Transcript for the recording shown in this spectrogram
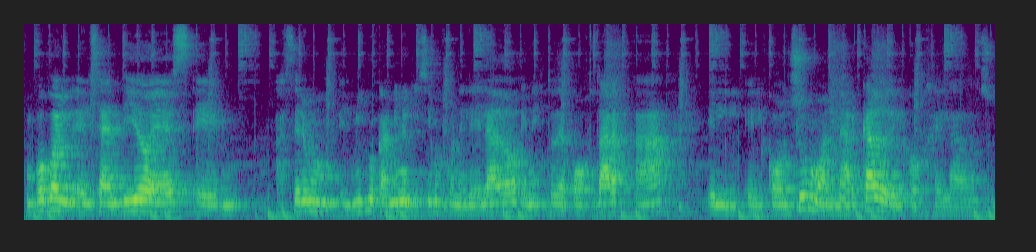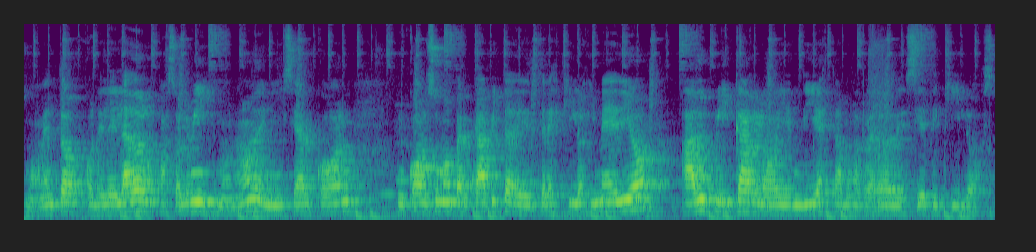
Un poco el, sentido es eh, hacer el mismo camino que hicimos con el helado en esto de apostar a el, consumo al mercado del congelado. En su momento con el helado nos pasó lo mismo, ¿no? de iniciar con un consumo per cápita de 3 kilos y medio a duplicarlo. Hoy en día estamos alrededor de 7 kilos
